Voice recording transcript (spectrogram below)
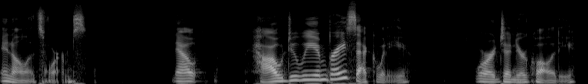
in all its forms. Now, how do we embrace equity or gender equality?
